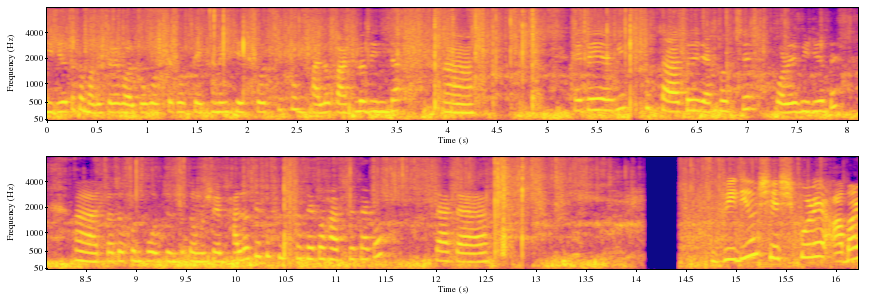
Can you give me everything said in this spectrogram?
ভিডিওটা তোমাদের সাথে গল্প করতে করতে এখানেই শেষ করছি। খুব ভালো কাটলো দিনটা। এটাই আর কি। খুব তাড়াতাড়ি দেখা হচ্ছে পরের ভিডিওতে। আর ততক্ষণ পর্যন্ত তোমরা সবাই ভালো থেকো, সুস্থ থেকো, হাসতে থাকো। টাটা। ভিডিও শেষ করে আবার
